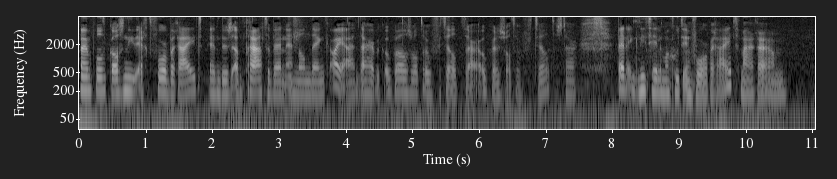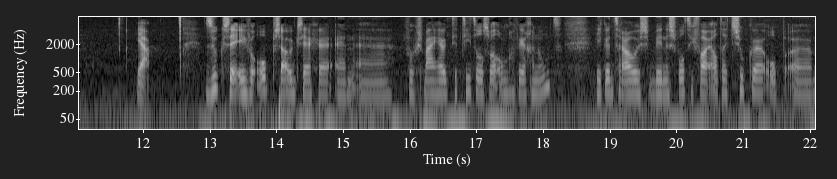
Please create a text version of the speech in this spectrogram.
mijn podcast niet echt voorbereid en dus aan het praten ben. En dan denk, oh ja, daar heb ik ook wel eens wat over verteld. Daar ook wel eens wat over verteld. Dus daar ben ik niet helemaal goed in voorbereid. Maar um, ja, zoek ze even op, zou ik zeggen. En uh, Volgens mij heb ik de titels wel ongeveer genoemd. Je kunt trouwens binnen Spotify altijd zoeken op. Ehm,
